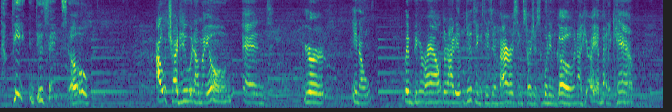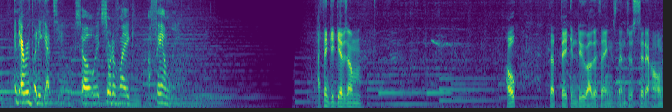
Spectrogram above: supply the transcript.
compete and do things. So I would try to do it on my own and you're, you know, limping around or not able to do things. It's embarrassing, so I just wouldn't go. And now here I am at a camp and everybody gets you. So it's sort of like a family. I think it gives them hope that they can do other things than just sit at home.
